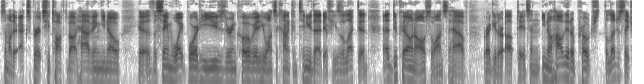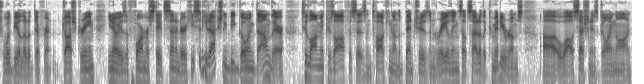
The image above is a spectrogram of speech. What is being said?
some other experts. He talked about having you know the same whiteboard he used during COVID. He wants to kind of continue that if he's elected. Uh, Duke Aiona also wants to have regular updates. And, you know, how they'd approach the legislature would be a little different. Josh Green, you know, is a former state senator. He said he'd actually be going down there to lawmakers' offices and talking on the benches and railings outside of the committee rooms uh, while session is going on.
